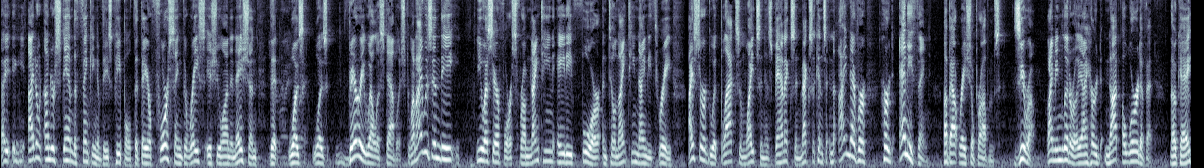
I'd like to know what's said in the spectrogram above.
I, I don't understand the thinking of these people that they are forcing the race issue on a nation that right, was right. was very well established. When I was in the U.S. Air Force from 1984 until 1993, I served with blacks and whites and Hispanics and Mexicans, and I never heard anything about racial problems. Zero. I mean, literally, I heard not a word of it. Okay?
